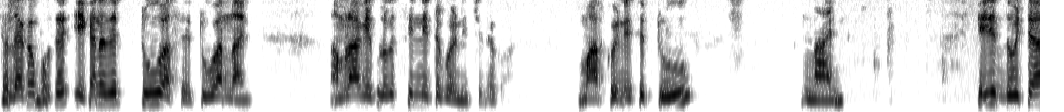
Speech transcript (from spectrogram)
তো দেখো, বলছে এখানে যে টু আছে টু আর নাইন আমরা আগে এগুলোকে চিহ্নিত করে নিচ্ছি, দেখো। মার্ক করে নিচ্ছি টু নাইন এই যে দুইটা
